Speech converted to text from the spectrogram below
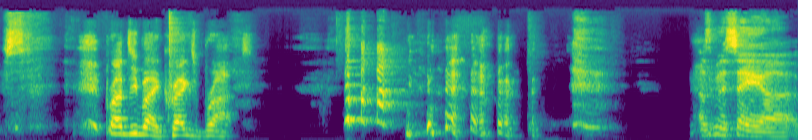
Brought to you by Craig's Brats. I was gonna say uh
